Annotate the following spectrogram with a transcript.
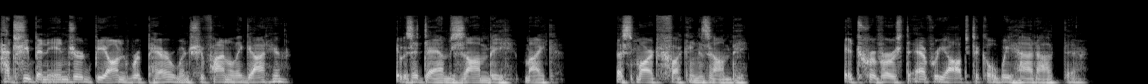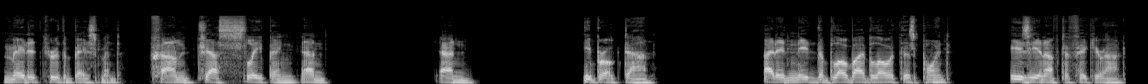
Had she been injured beyond repair when she finally got here? It was a damn zombie, Mike. A smart fucking zombie. It traversed every obstacle we had out there, made it through the basement, found Jess sleeping, and. and. He broke down. I didn't need the blow by blow at this point. Easy enough to figure out.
